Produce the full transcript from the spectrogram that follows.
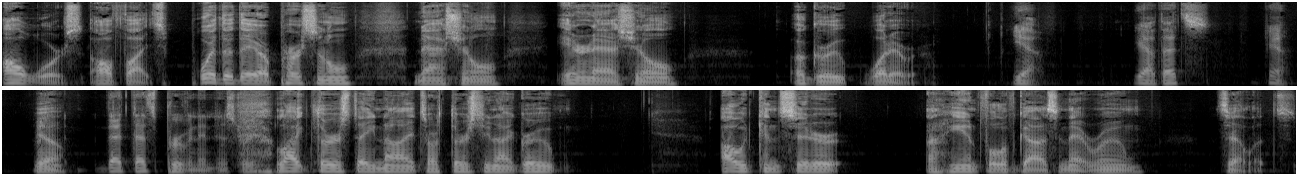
All wars, all fights, whether they are personal, national, international, a group, whatever. Yeah. Yeah, that's yeah. Yeah. That that's proven in history. Like Thursday nights, our Thursday night group, I would consider a handful of guys in that room zealots.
